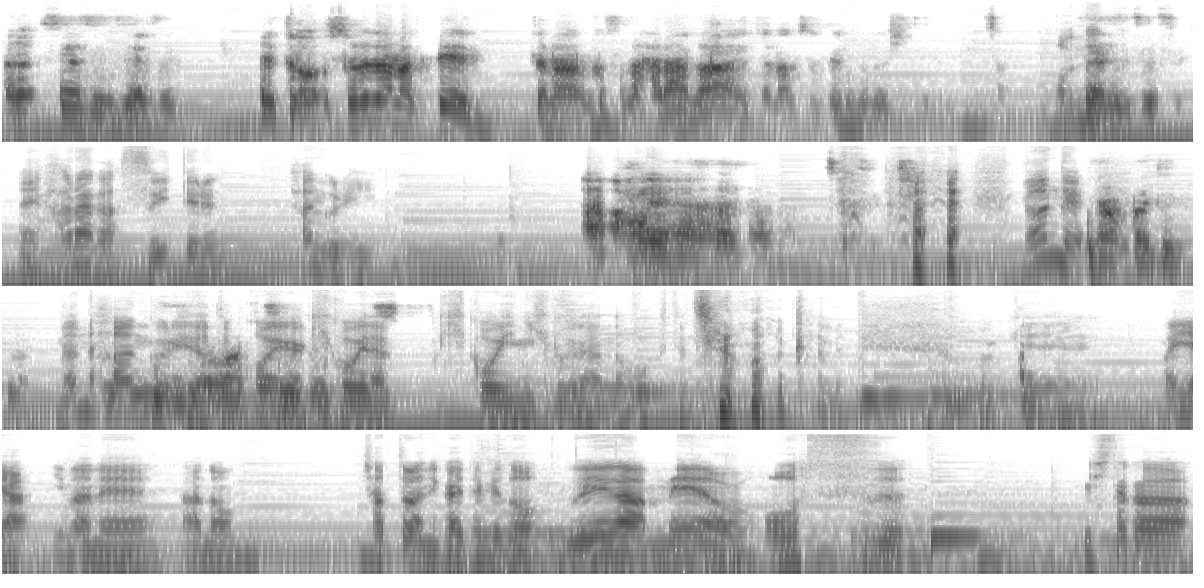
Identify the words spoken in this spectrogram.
あのすいません、すいません。えっと、それじゃなくて、えっと、なんかその腹が、えっと、なんか空いてることをしてる。あすいません、すいません。何腹が空いてる ?Hungry? あ、はいはいはいはい。なんで、なんかちょっと。なんでハングリーだと声が聞こえな聞こえにくくなるの？僕たちのわかんない。OK。まあいいや、今ね、あの、チャット欄に書いたけど、上がメール、オス、で下が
